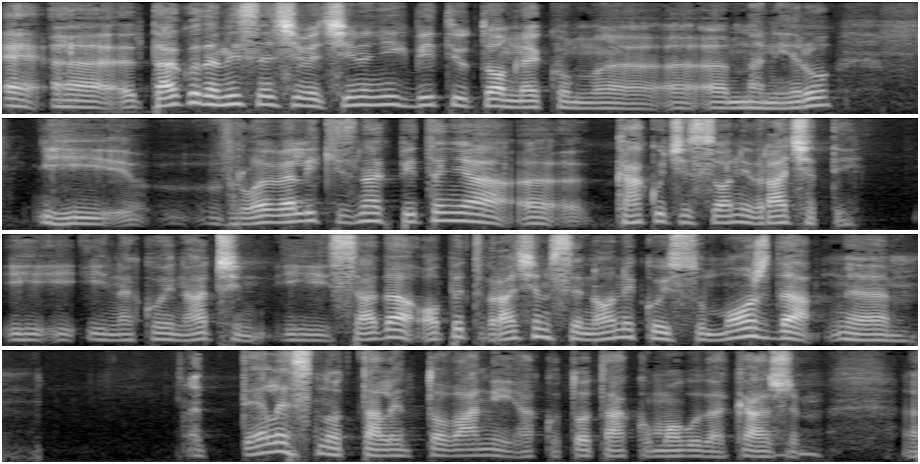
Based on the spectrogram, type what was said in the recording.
E, uh, tako da mislim da će većina njih biti u tom nekom uh, uh, maniru i vrlo je veliki znak pitanja uh, kako će se oni vraćati i, i, i na koji način. I sada opet vraćam se na one koji su možda uh, telesno talentovaniji, ako to tako mogu da kažem. Uh,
